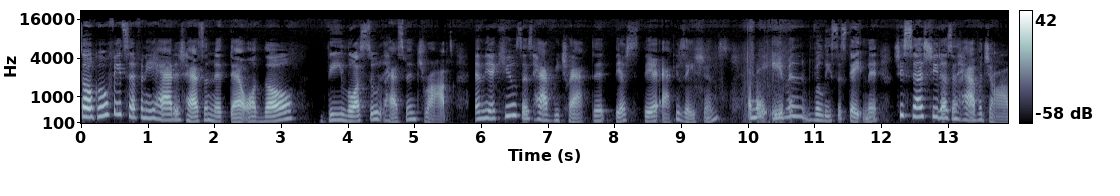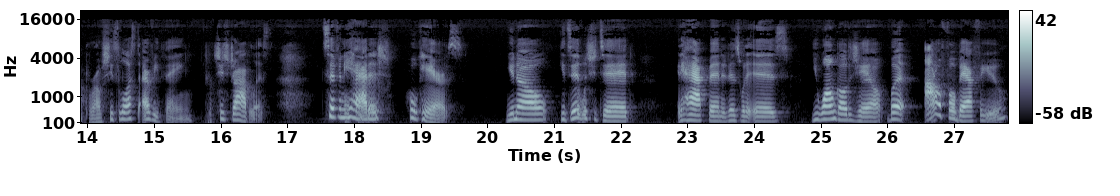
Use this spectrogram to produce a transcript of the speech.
So Goofy Tiffany Haddish has admitted that although the lawsuit has been dropped and the accusers have retracted their their accusations, and they even released a statement. She says she doesn't have a job, bro. She's lost everything. She's jobless. Tiffany Haddish, who cares? You know, you did what you did. It happened. It is what it is. You won't go to jail, but I don't feel bad for you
